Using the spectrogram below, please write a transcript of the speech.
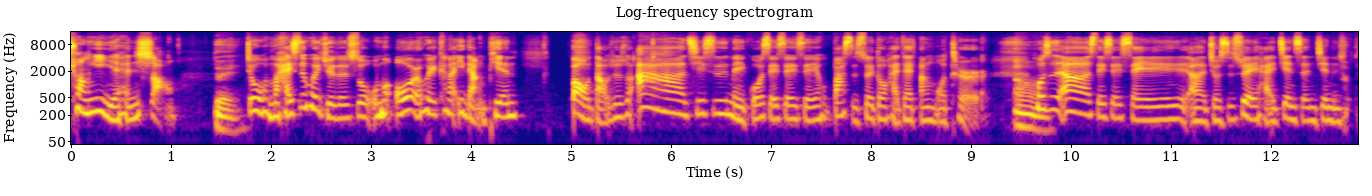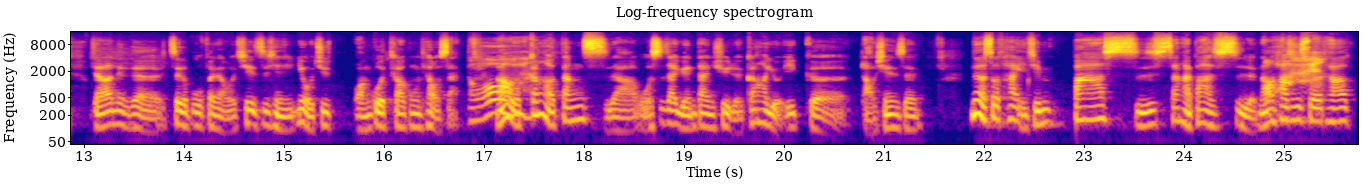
创意也很少。对，就我们还是会觉得说，我们偶尔会看到一两篇报道，就是说啊，其实美国谁谁谁八十岁都还在当模特儿，嗯。或是啊谁谁谁呃九十岁还健身健的讲到那个这个部分啊，我其实之前因为我去玩过跳空跳伞，哦。然后我刚好当时啊，我是在元旦去的，刚好有一个老先生，那个时候他已经八十三还八十四了，然后他是说他好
